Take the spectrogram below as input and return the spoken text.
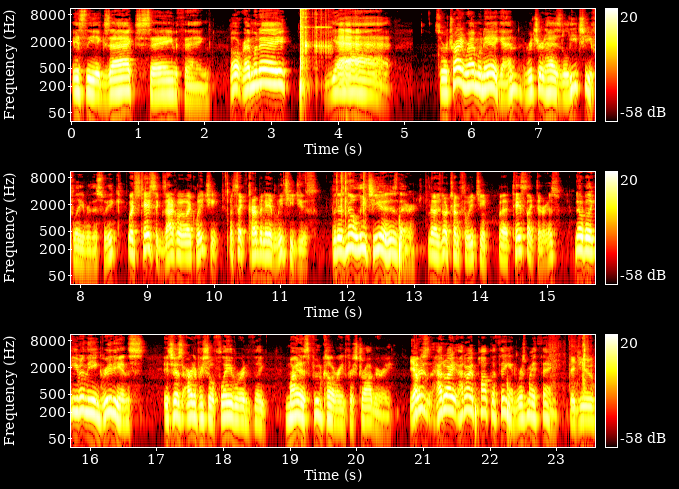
It's the exact same thing. Oh, Ramune! Yeah! So we're trying Ramune again. Richard has lychee flavor this week. Which tastes exactly like lychee. It's like carbonated lychee juice. But there's no lychee in it, is there? No, there's no chunks of lychee, but it tastes like there is. No, but like even the ingredients, it's just artificial flavor and like minus food coloring for strawberry. Yep. Where's, how do I how do I pop the thing in? Where's my thing? Did you?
